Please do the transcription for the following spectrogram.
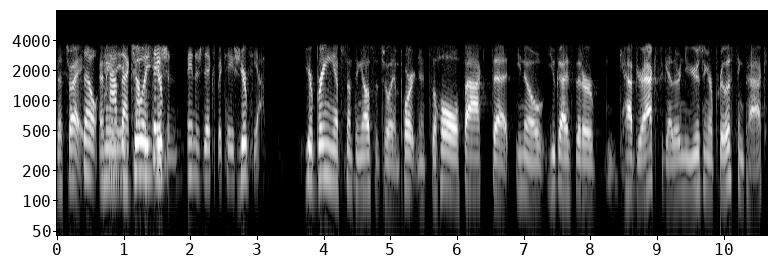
That's right. So I mean, have that Julie, conversation, manage the expectations. you're- yeah. you're bringing up something else that's really important. It's the whole fact that you know you guys that are have your acts together and you're using our pre-listing pack,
